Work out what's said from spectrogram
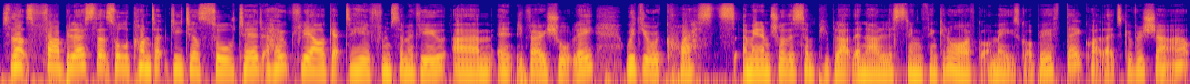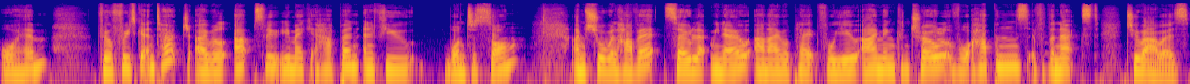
So that's fabulous. That's all the contact details sorted. Hopefully, I'll get to hear from some of you um, very shortly with your requests. I mean, I'm sure there's some people out there now listening thinking, oh, I've got a mate who's got a birthday. Quite like to give her a shout out or him. Feel free to get in touch. I will absolutely make it happen. And if you want a song, I'm sure we'll have it. So let me know and I will play it for you. I'm in control of what happens for the next two hours.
